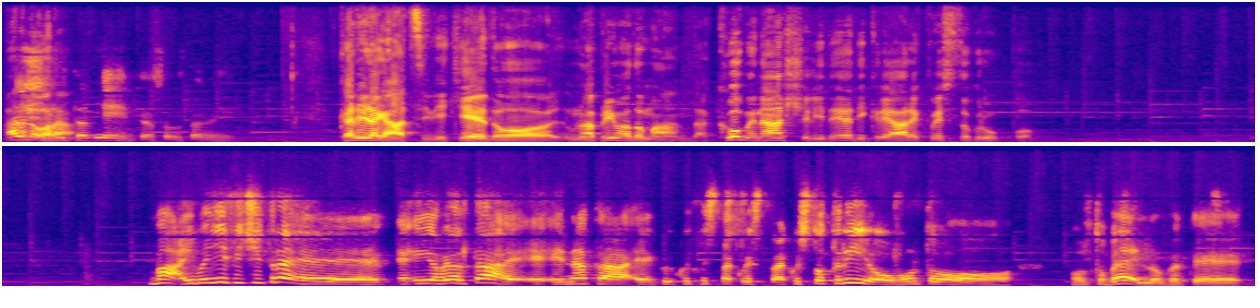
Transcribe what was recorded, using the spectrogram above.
Allora, Assolutamente, assolutamente. Cari ragazzi, vi chiedo una prima domanda. Come nasce l'idea di creare questo gruppo? Ma i Magnifici Tre eh, in realtà è, è nata è que- questa- questa- questo trio molto, molto bello perché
